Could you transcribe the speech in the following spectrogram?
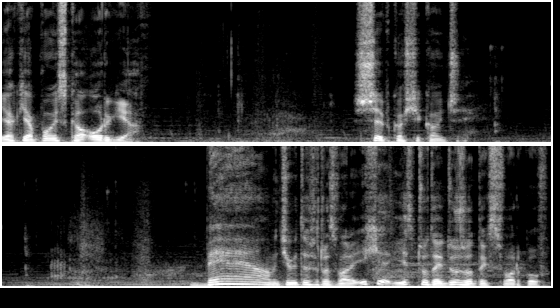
Jak japońska orgia. Szybko się kończy. Bam! Ciebie też rozwalę. Ich je- jest tutaj dużo tych stworków.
